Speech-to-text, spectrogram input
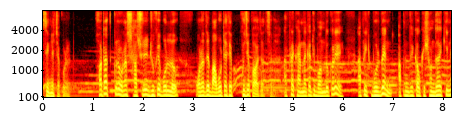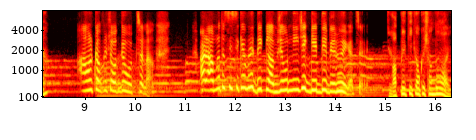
সিগনেচার করেন। হঠাৎ করে ওনার শাশুড়ি ঢুকে বলল ওনাদের বাবুটাকে খুঁজে পাওয়া যাচ্ছে না। আপনার কান্নাকাটি বন্ধ করে আপনি বলবেন আপনাদের কাউকে সন্দেহ হয় কিনা আমার কাউকে সন্দেহ হচ্ছে না। আর আমরা তো সিসি ক্যামেরায় দেখলাম যে ও নিজে গেট দিয়ে বের হয়ে গেছে। আপনি কি কাউকে সন্দেহ হয়?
